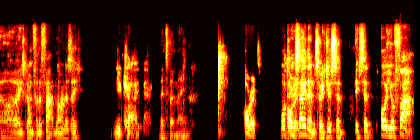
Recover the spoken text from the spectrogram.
Oh, he's gone for the fat line, has he? You can't. That's a bit mean. Horrid. What did Horrid. he say then? So he just said, he said, "Oh, you're fat."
